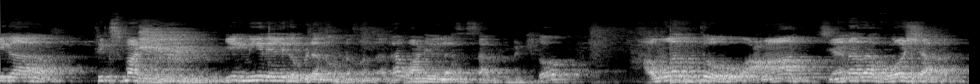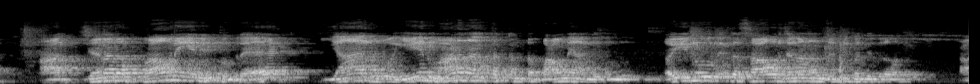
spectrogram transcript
ಈಗ ಫಿಕ್ಸ್ ಮಾಡಿ ಈಗ ನೀರು ಎಲ್ಲಿಗೆ ಬಿಡೋದು ಅಂತ ಬಂದಾಗ ವಾಣಿ ವಿಲಾಸ ಸಾಗರ ಬಿಟ್ಟು ಅವತ್ತು ಆ ಜನರ ರೋಷ, ಆ ಜನರ ಭಾವನೆ ಏನಿತ್ತು ಅಂದರೆ ಯಾರು ಏನು ಮಾಡೋಣ ಅಂತಕ್ಕಂಥ ಭಾವನೆ ಆಗಿದ್ದು ಒಂದು ಐನೂರಿಂದ ಸಾವಿರ ಜನ ನನ್ನ ಜೊತೆ ಬಂದಿದ್ರು ಅವರು. ಆ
